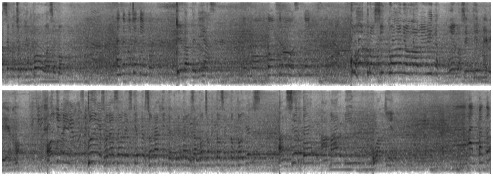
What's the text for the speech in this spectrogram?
¿Hace mucho tiempo o hace poco? hace mucho tiempo, ¿Qué edad tenías? como cuatro o cinco años. Cuatro o cinco años la bebita. Vuelvo a sentirme viejo. Óyeme, ¿tú de casualidad sabes qué personaje interpreta Luis Alfonso Mendoza en Tom Dodgers? ¿Al cerdo, a Marvin o a quién? ¿Al pato?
